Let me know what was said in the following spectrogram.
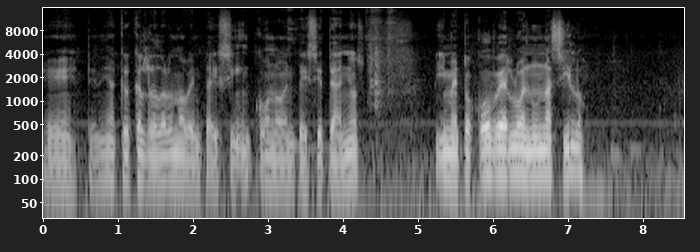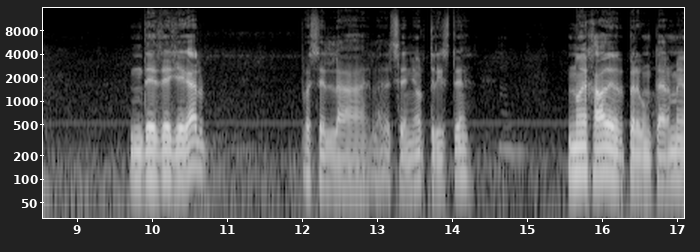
eh, tenía creo que alrededor de 95 o 97 años, y me tocó verlo en un asilo. Desde llegar, pues el, la- la- el señor triste no dejaba de preguntarme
